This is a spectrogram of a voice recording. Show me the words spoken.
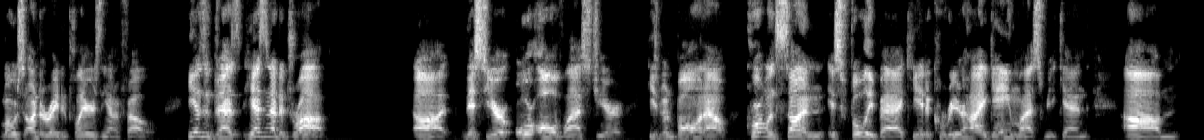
most underrated players in the NFL. He hasn't has, he hasn't had a drop uh, this year or all of last year. He's been balling out. Courtland Sutton is fully back. He had a career high game last weekend. Um,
